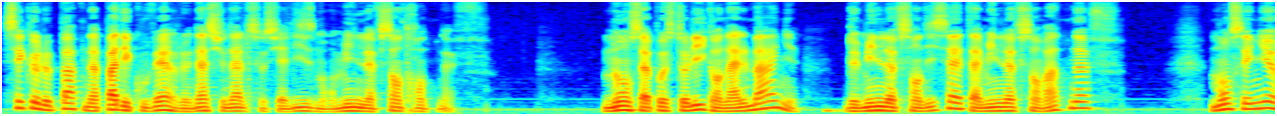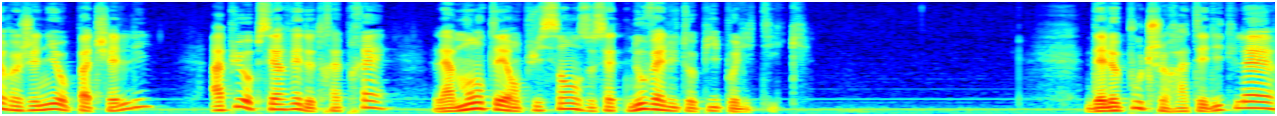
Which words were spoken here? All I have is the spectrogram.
c'est que le pape n'a pas découvert le national-socialisme en 1939. Nonce apostolique en Allemagne, de 1917 à 1929, Monseigneur Eugenio Pacelli a pu observer de très près la montée en puissance de cette nouvelle utopie politique. Dès le putsch raté d'Hitler,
